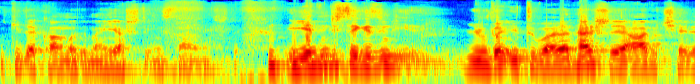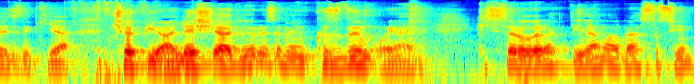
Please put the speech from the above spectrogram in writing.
ikide kalmadı. Ben yaşlı insan ya işte. 7. 8. yıldan itibaren her şeye abi çerezlik ya, çöp ya, leş ya diyoruz ya benim kızdığım o yani. Kişisel olarak değil ama ben susayım.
